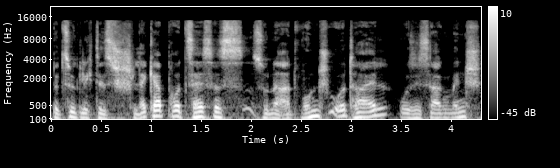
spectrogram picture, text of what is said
bezüglich des Schleckerprozesses so eine Art Wunschurteil, wo Sie sagen, Mensch,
